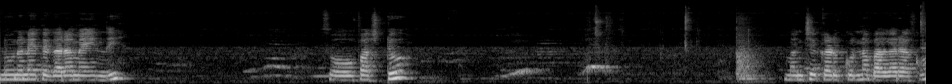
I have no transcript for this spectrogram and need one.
నూనెనైతే గరం అయింది. సో ఫస్ట్ మంచిగా కడుక్కున్న బగారాకు.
